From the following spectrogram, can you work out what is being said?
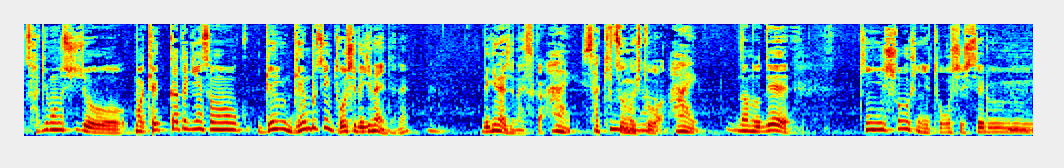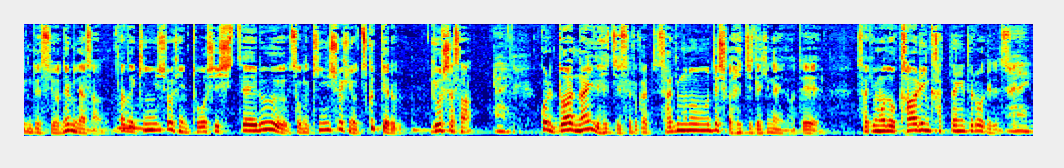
先物市場、まあ、結果的にその現現物に投資できないんでね、うん、できないじゃないですか、はい、普通の人は。はい、なので金融商品に投資してるんですよね、うん、皆さん、ただ金融商品に投資している、その金融商品を作ってる業者さん、はい、これ、どう何でヘッジするかって、先物でしかヘッジできないので、先物を代わりに買ってあげてるわけですよ、はい、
